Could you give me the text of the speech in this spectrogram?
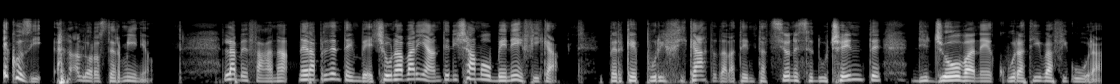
e così al loro sterminio. La Befana ne rappresenta invece una variante diciamo benefica, perché purificata dalla tentazione seducente di giovane e curativa figura,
